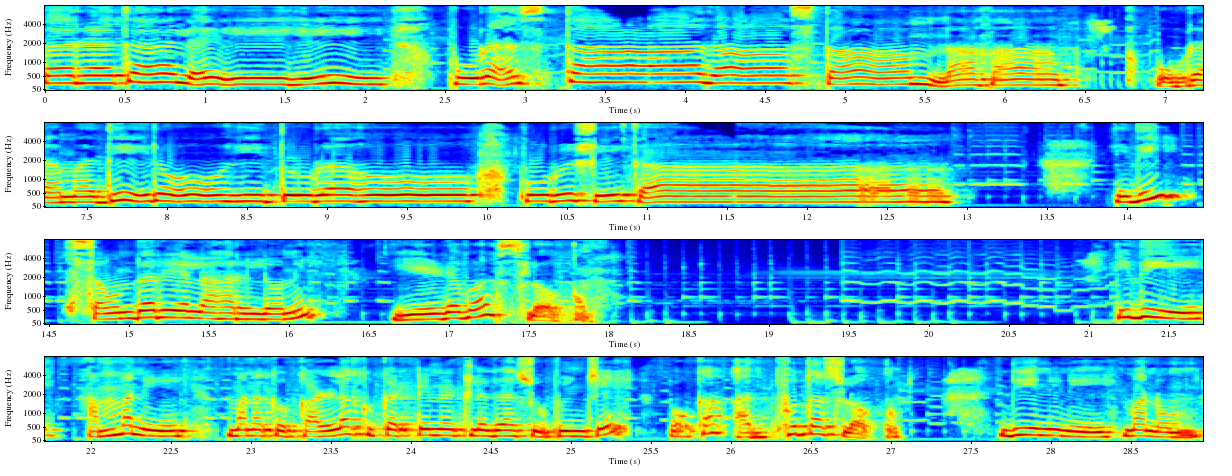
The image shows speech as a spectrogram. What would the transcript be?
करतलैः पुरस्तादास्तां नः पुरमधिरोहितुरहो పురుషికా ఇది సౌందర్యలహరిలోని ఏడవ శ్లోకం ఇది అమ్మని మనకు కళ్ళకు కట్టినట్లుగా చూపించే ఒక అద్భుత శ్లోకం. దీనిని మనం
